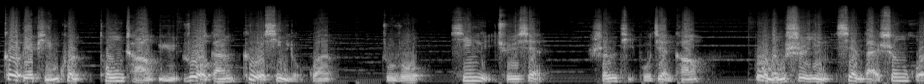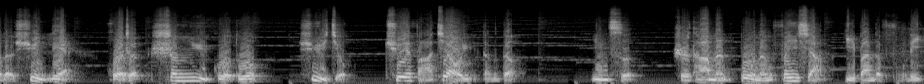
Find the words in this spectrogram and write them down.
个别贫困通常与若干个性有关，诸如心理缺陷、身体不健康、不能适应现代生活的训练，或者生育过多、酗酒、缺乏教育等等。因此。使他们不能分享一般的福利。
